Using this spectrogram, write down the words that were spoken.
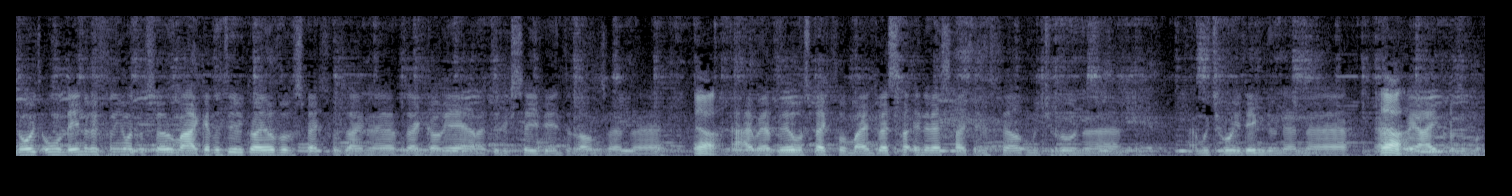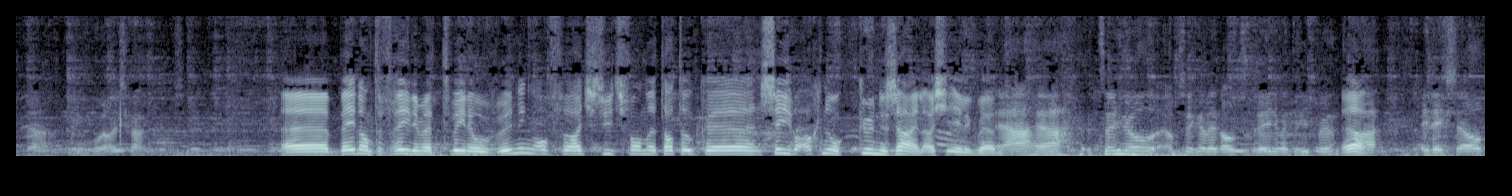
nooit onder de indruk van iemand of zo, maar ik heb natuurlijk wel heel veel respect voor zijn, uh, voor zijn carrière. Natuurlijk zeven interlands. En, uh, ja. ja. ik heb heel veel respect voor, maar in de wedstrijd in, de wedstrijd in het veld moet je gewoon, uh, moet je gewoon je ding doen. En ja, ja. ben je eigenlijk ja, een mooie uitschakeling. ben je dan tevreden met 2-0 overwinning of had je zoiets van het had ook 7-8-0 kunnen zijn als je eerlijk bent? Ja, ja 2-0 op zich ben ik al tevreden met drie punten. Ja. Maar ik denk zelf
